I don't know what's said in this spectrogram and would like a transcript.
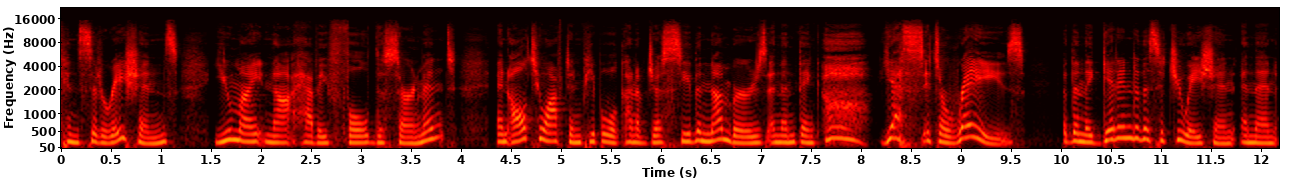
considerations, you might not have a full discernment. And all too often, people will kind of just see the numbers and then think, oh, yes, it's a raise. But then they get into the situation and then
